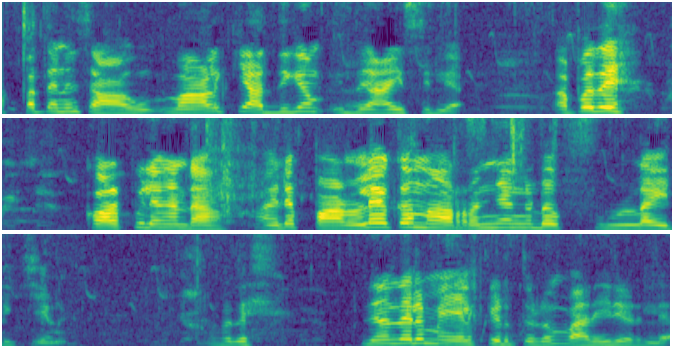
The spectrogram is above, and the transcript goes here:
അപ്പൊ തന്നെ ചാവും. വാളയ്ക്ക് അധികം ഇത് ആയിസില്ല. അപ്പൊ അതെ കുഴപ്പമില്ല കണ്ടോ? അതിന്റെ പള്ളയൊക്കെ നിറഞ്ഞങ്ങോട്ട് ഫുള്ളായിരിക്കാണ്. അപ്പൊ അതെ ഇതെന്തായാലും മേലേക്ക് എടുത്തിടും വലയിലിടില്ല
